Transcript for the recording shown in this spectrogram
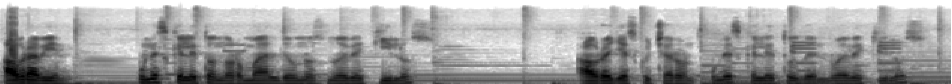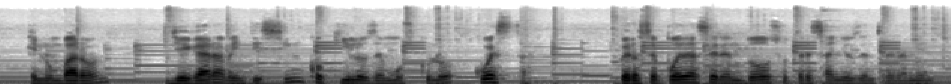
Ahora bien, un esqueleto normal de unos 9 kilos, ahora ya escucharon, un esqueleto de 9 kilos en un varón Llegar a 25 kilos de músculo cuesta, pero se puede hacer en dos o tres años de entrenamiento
